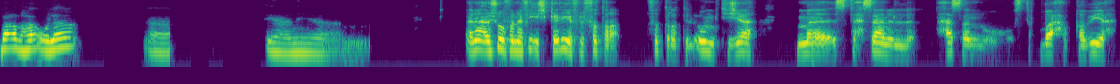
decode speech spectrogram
بعض هؤلاء آه، يعني أنا أشوف أن في إشكالية في الفطرة. فطرة الأم تجاه ما استحسان الحسن واستقباح القبيح.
